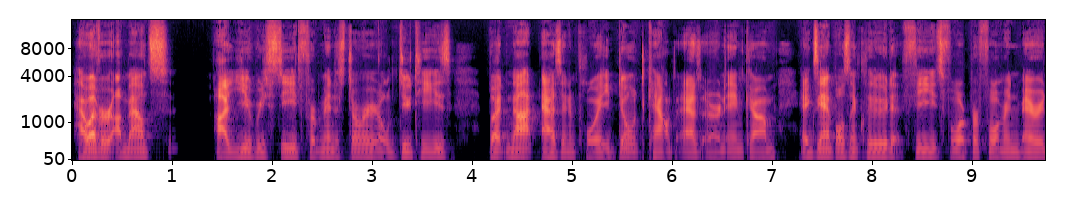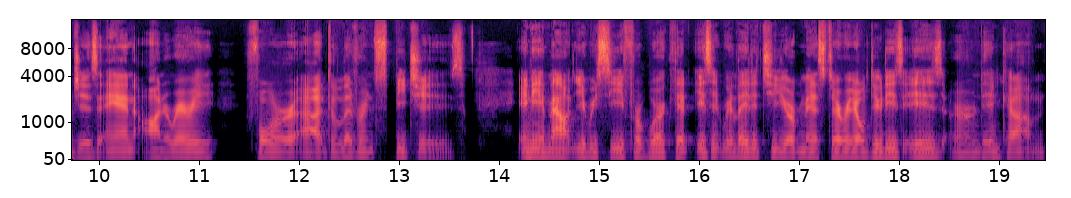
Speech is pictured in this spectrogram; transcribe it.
However, amounts uh, you received for ministerial duties but not as an employee don't count as earned income. Examples include fees for performing marriages and honorary for uh, delivering speeches. Any amount you receive for work that isn't related to your ministerial duties is earned income.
